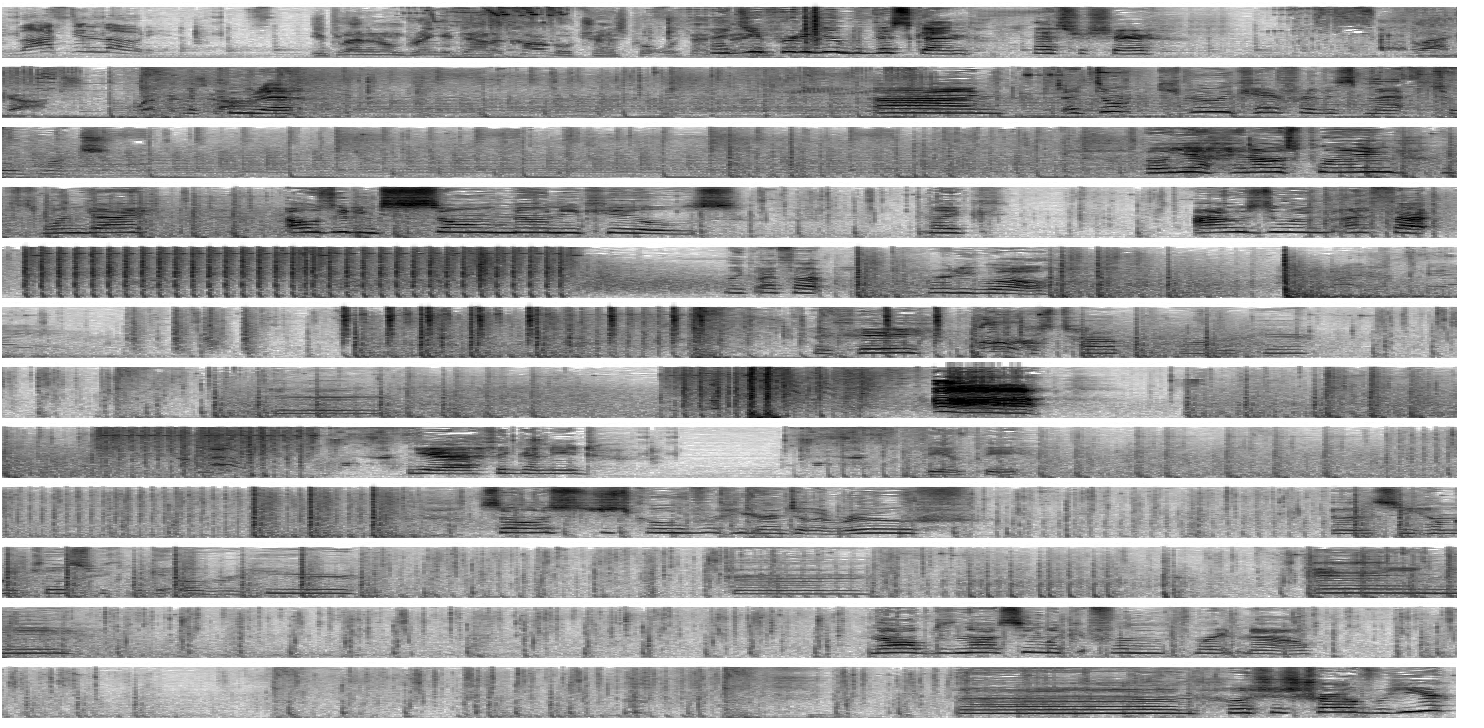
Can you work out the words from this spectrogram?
Locked and loaded. You planning on bringing down a cargo transport with that I do pretty good with this gun. That's for sure. Black Ops. Weapons The hot. Kuda. Uh, I don't really care for this map too much. Oh yeah, and I was playing with this one guy. I was getting so many kills. Like, I was doing, I thought, like, I thought pretty well. Okay, just top over here. And then... Ah! Yeah, I think I need VMP. So let's just go over here onto the roof and see how many kills we can get over here. Um, any? No, it does not seem like it from right now. Um, let's just try over here,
